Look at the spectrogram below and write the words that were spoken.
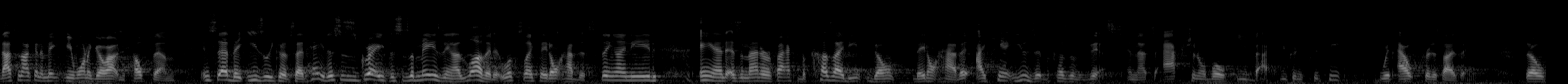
that's not going to make me want to go out and help them. Instead, they easily could have said, hey, this is great, this is amazing, I love it. It looks like they don't have this thing I need. And as a matter of fact, because I don't, they don't have it, I can't use it because of this. And that's actionable feedback. You can critique without criticizing. So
